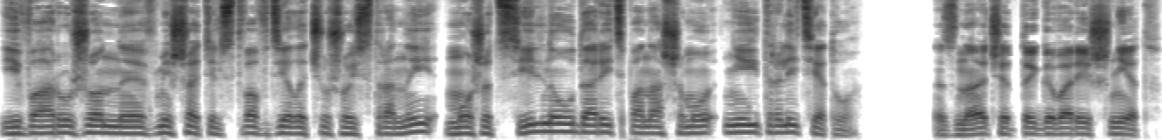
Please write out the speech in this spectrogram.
и вооруженное вмешательство в дело чужой страны может сильно ударить по нашему нейтралитету. Значит, ты говоришь «нет».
